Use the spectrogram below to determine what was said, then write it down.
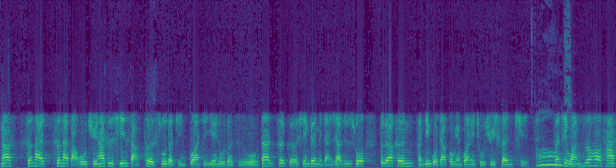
那生态生态保护区它是欣赏特殊的景观及沿路的植物，但这个先跟你们讲一下，就是说这个要跟垦丁国家公园管理处去申请，哦，申请完之后它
